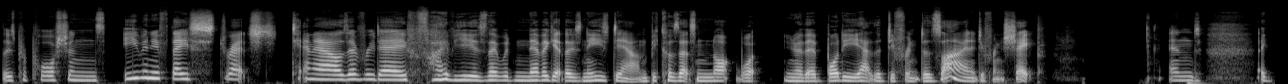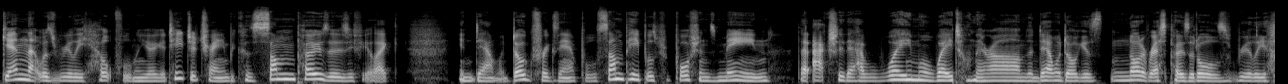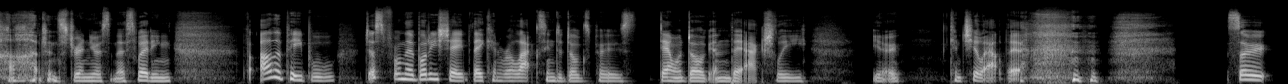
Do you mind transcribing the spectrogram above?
those proportions, even if they stretched 10 hours every day for five years, they would never get those knees down because that's not what, you know, their body has a different design, a different shape. And again, that was really helpful in the yoga teacher training because some poses, if you're like in downward dog, for example, some people's proportions mean that actually they have way more weight on their arms and downward dog is not a rest pose at all, is really hard and strenuous and they're sweating. For other people, just from their body shape, they can relax into dog's pose, downward dog, and they're actually, you know, can chill out there. so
